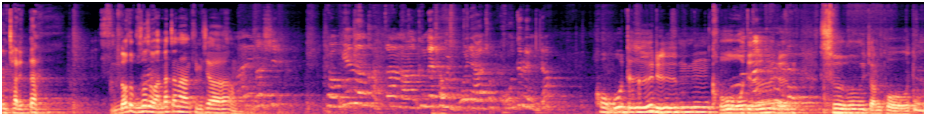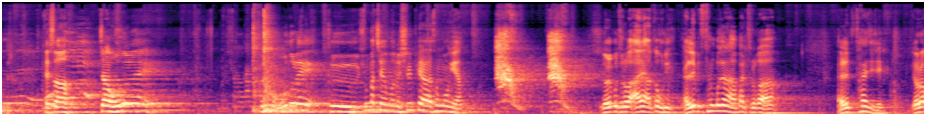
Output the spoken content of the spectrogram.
응, 잘했다. 너도 무서워서 안 갔잖아 김시아? 고드름 고드름 수정 고드름. 됐어. 자 오늘의 오늘의 그 흉가 체험은 실패야 성공이야 열고 들어가 아니 아까 우리 엘리베이터 탄 거잖아 빨리 들어가 엘리베이터 타야지 열어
